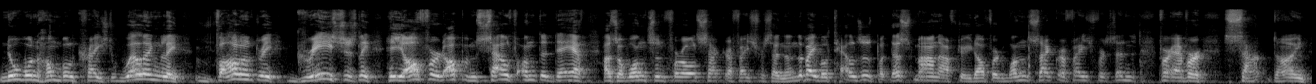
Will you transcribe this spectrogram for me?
No one humbled Christ willingly, voluntarily, graciously. He offered up himself unto death as a once and for all sacrifice for sin. And the Bible tells us, but this man, after he'd offered one sacrifice for sins forever, sat down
